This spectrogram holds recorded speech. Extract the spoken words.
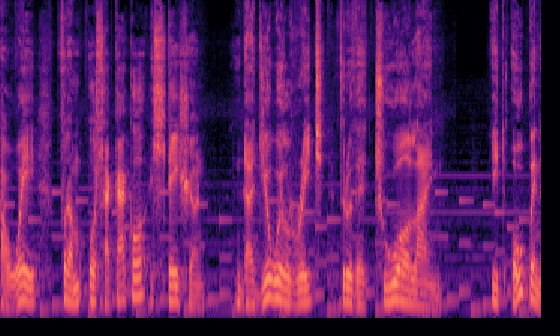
away from Osakako Station, that you will reach through the Chuo line. It opened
